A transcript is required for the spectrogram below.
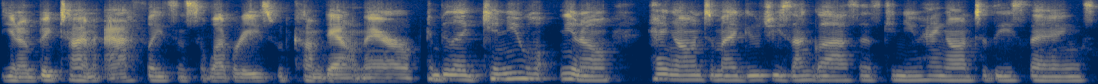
you know, big time athletes and celebrities would come down there and be like, Can you, you know, hang on to my Gucci sunglasses? Can you hang on to these things?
